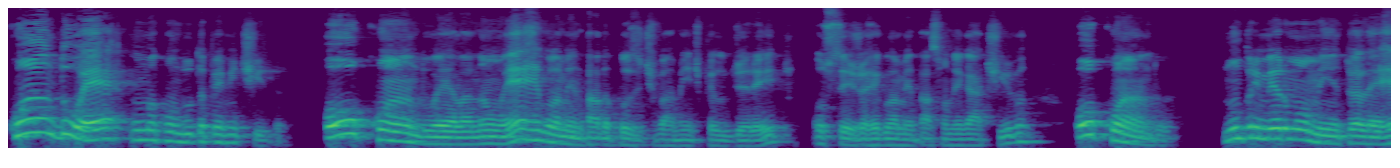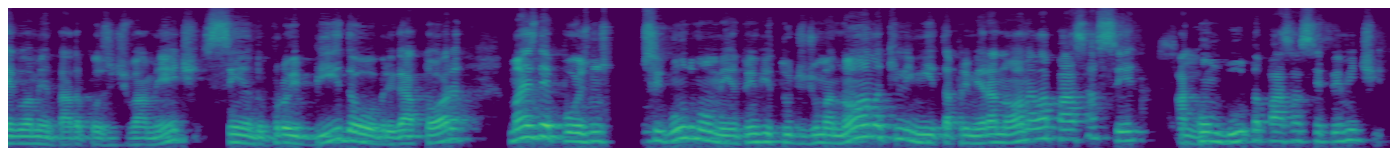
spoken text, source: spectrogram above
Quando é uma conduta permitida? Ou quando ela não é regulamentada positivamente pelo direito, ou seja, regulamentação negativa, ou quando, num primeiro momento, ela é regulamentada positivamente, sendo proibida ou obrigatória, mas depois, no segundo momento, em virtude de uma norma que limita a primeira norma, ela passa a ser, Sim. a conduta passa a ser permitida.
